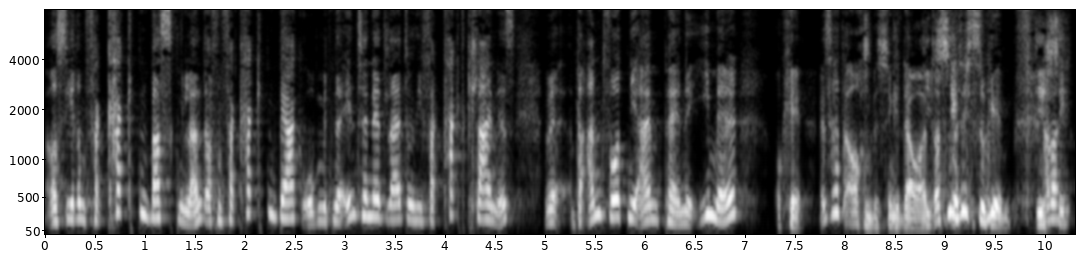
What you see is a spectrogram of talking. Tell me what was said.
aus ihrem verkackten Baskenland auf einem verkackten Berg oben mit einer Internetleitung, die verkackt klein ist, beantworten die einem per eine E-Mail, Okay, es hat auch ein bisschen gedauert, die das muss ich zugeben. Die Aber, schicken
